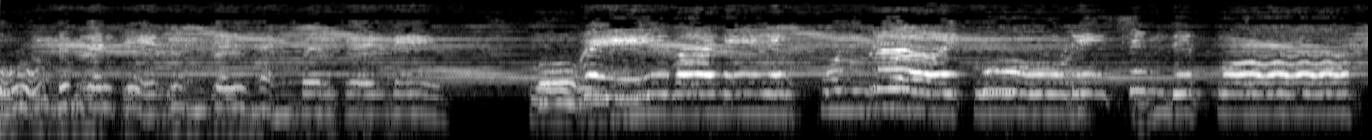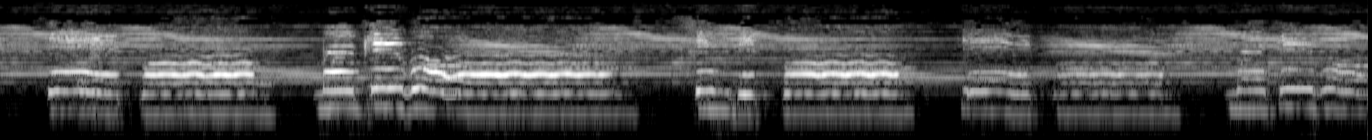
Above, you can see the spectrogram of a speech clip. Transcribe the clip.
ஓடுங்கள் கேளுங்கள் நண்பர்களே கோவைவானே ஒன்றாய் கூடி சிந்திப்போம் கேட்போம் மகிழ்வோம் சிந்திப்போம் கேட்போம் மகிழ்வோம்.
